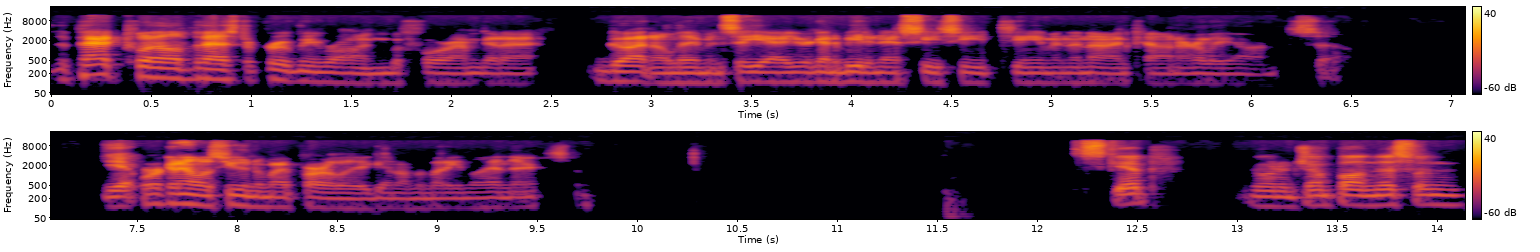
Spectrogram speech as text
the Pac-12 has to prove me wrong before I'm going to go out on a limb and say, yeah, you're going to beat an SEC team in the non-con early on. So yeah, working LSU into my parlay again on the money line there. So. Skip, you want to jump on this one?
